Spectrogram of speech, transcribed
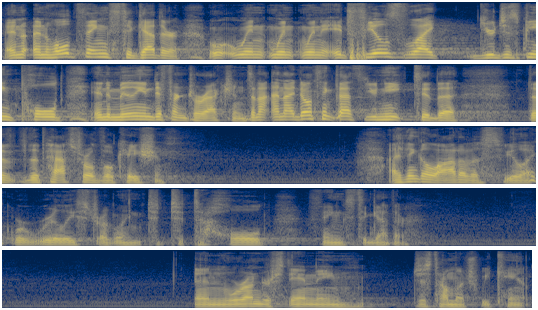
and, and hold things together when, when, when it feels like you're just being pulled in a million different directions. And I, and I don't think that's unique to the, the, the pastoral vocation. I think a lot of us feel like we're really struggling to, to, to hold things together. And we're understanding just how much we can't.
